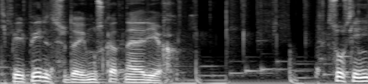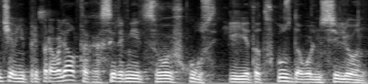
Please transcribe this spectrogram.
Теперь перец сюда и мускатный орех. Соус я ничем не приправлял, так как сыр имеет свой вкус, и этот вкус довольно силен.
